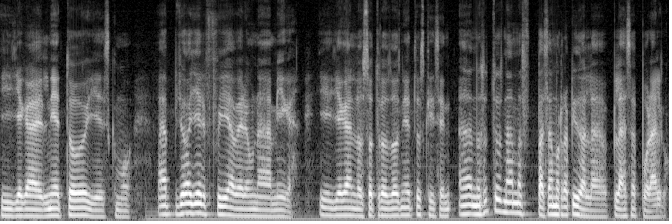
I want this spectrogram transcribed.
Y llega el nieto y es como, ah, yo ayer fui a ver a una amiga. Y llegan los otros dos nietos que dicen, ah, nosotros nada más pasamos rápido a la plaza por algo.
